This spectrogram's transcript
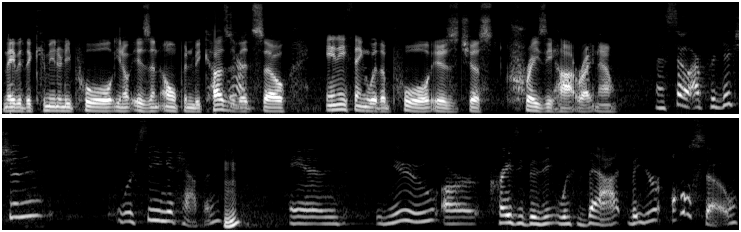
maybe the community pool, you know, isn't open because of it. So anything with a pool is just crazy hot right now. Uh, so our prediction, we're seeing it happen, Mm-hmm. and you are crazy busy with that, but you're also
